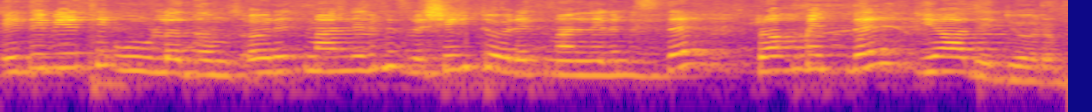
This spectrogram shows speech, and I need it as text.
edebiyete uğurladığımız öğretmenlerimiz ve şehit öğretmenlerimizi de rahmetle yad ediyorum.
